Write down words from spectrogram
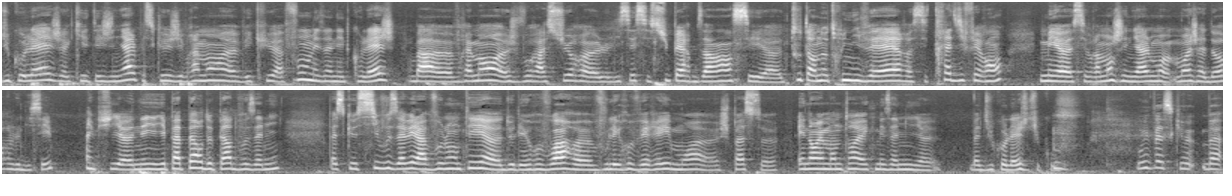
du collège qui était géniale, parce que j'ai vraiment euh, vécu à fond mes années de collège. Bah, euh, vraiment, euh, je vous rassure, le lycée, c'est super bien, c'est tout un autre univers, c'est très différent, mais c'est vraiment génial. Moi, j'adore le lycée. Et puis, n'ayez pas peur de perdre vos amis. Parce que si vous avez la volonté de les revoir, vous les reverrez. Moi, je passe énormément de temps avec mes amis bah, du collège, du coup. Oui, parce que bah,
